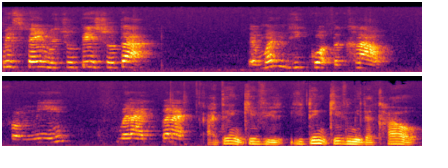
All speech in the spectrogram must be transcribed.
Miss Famous, you're this, you're that. Then when he got the clout from me, when I when I I didn't give you. You didn't give me the clout.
